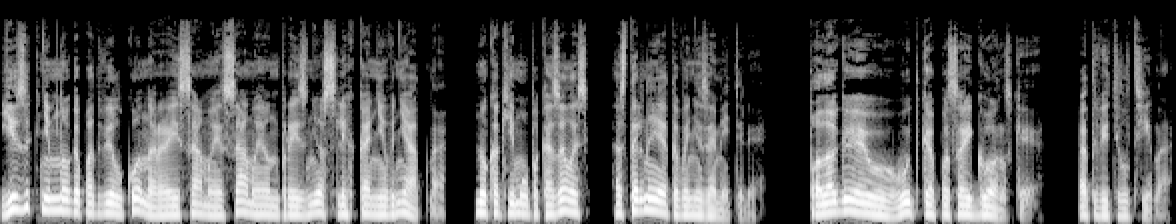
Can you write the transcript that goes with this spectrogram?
Язык немного подвел Конора, и самое-самое он произнес слегка невнятно, но, как ему показалось, остальные этого не заметили. «Полагаю, утка по-сайгонски», — ответил Тина.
